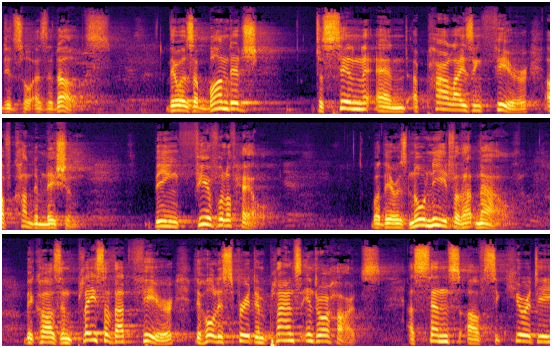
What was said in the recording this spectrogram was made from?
did so as adults. There was a bondage to sin and a paralyzing fear of condemnation, being fearful of hell. But there is no need for that now, because in place of that fear, the Holy Spirit implants into our hearts a sense of security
